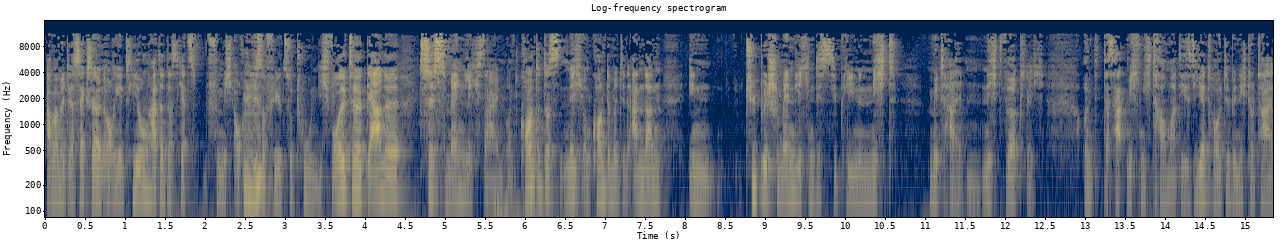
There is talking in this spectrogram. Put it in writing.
Aber mit der sexuellen Orientierung hatte das jetzt für mich auch nicht so viel zu tun. Ich wollte gerne cis-männlich sein und konnte das nicht und konnte mit den anderen in typisch männlichen Disziplinen nicht mithalten. Nicht wirklich. Und das hat mich nicht traumatisiert. Heute bin ich total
